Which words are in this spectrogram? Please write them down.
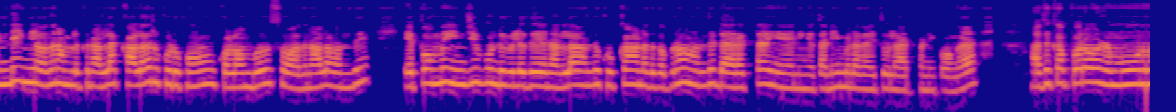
எண்டிங்கில் வந்து நம்மளுக்கு நல்லா கலர் கொடுக்கும் குழம்பு. ஸோ அதனால் வந்து எப்போவுமே இஞ்சி பூண்டு விழுது நல்லா வந்து குக் ஆனதுக்கப்புறம் வந்து டைரெக்டாக நீங்கள் தனி மிளகாய் தூள் ஆட் பண்ணிக்கோங்க. அதுக்கப்புறம் ஒரு மூணு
